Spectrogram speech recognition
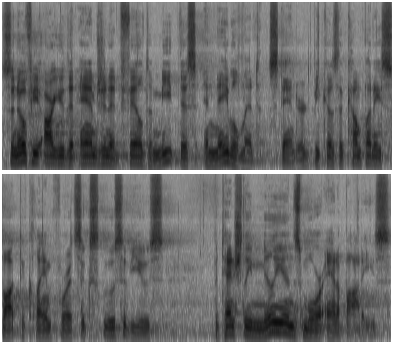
Sanofi argued that Amgen had failed to meet this enablement standard because the company sought to claim for its exclusive use potentially millions more antibodies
